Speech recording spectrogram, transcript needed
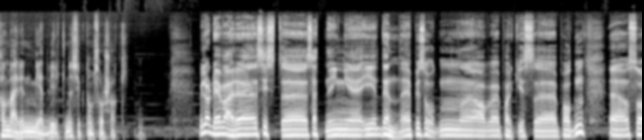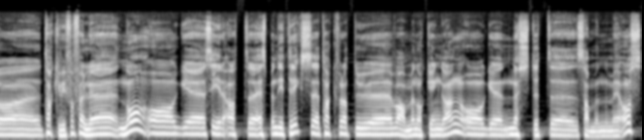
kan være en medvirkende sykdomsårsak. Vi lar det være siste setning i denne episoden av Parkispodden. Eh, så takker vi for følget nå, og eh, sier at eh, Espen Dietrich, takk for at du var med nok en gang og nøstet sammen med oss.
